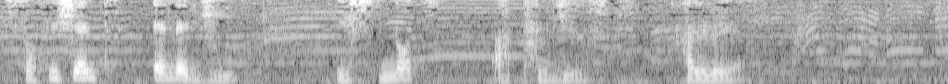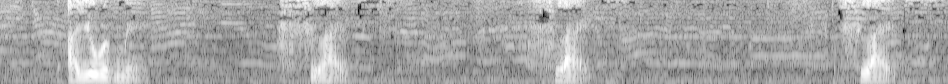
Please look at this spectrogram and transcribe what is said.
sufficient energy is not uh, produced. Hallelujah. Are you with me? Flights, flights, flights.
